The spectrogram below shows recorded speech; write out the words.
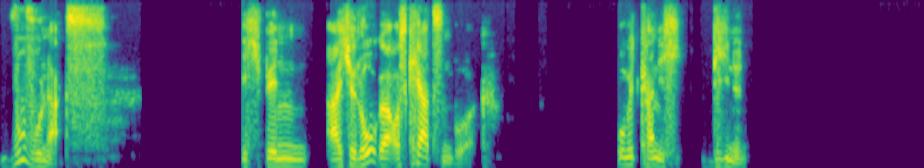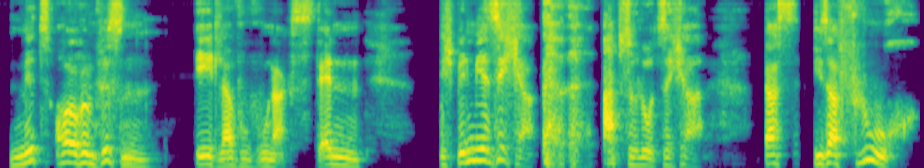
Wuvunax. Ich bin Archäologe aus Kerzenburg. Womit kann ich dienen? Mit eurem Wissen, edler Wuvunax, denn ich bin mir sicher, absolut sicher, dass dieser Fluch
